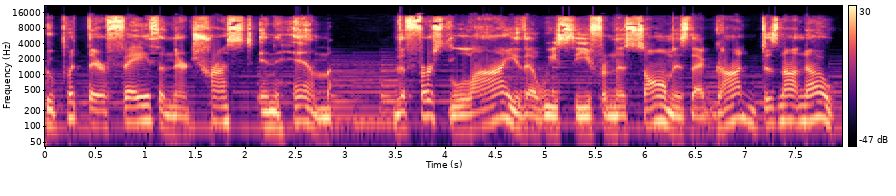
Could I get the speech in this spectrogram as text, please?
who put their faith and their trust in Him. The first lie that we see from this psalm is that God does not know,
